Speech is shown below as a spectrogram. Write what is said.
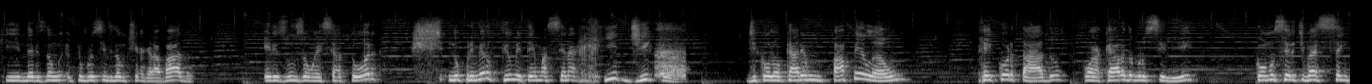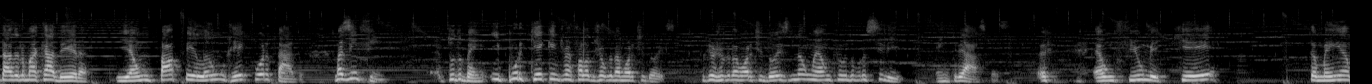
que, eles não, que o Bruce Willis não tinha gravado, eles usam esse ator. No primeiro filme tem uma cena ridícula de colocarem um papelão recortado com a cara do Bruce Lee, como se ele tivesse sentado numa cadeira. E é um papelão recortado. Mas enfim, tudo bem. E por que, que a gente vai falar do Jogo da Morte 2? Porque o Jogo da Morte 2 não é um filme do Bruce Lee, entre aspas. É um filme que também é,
